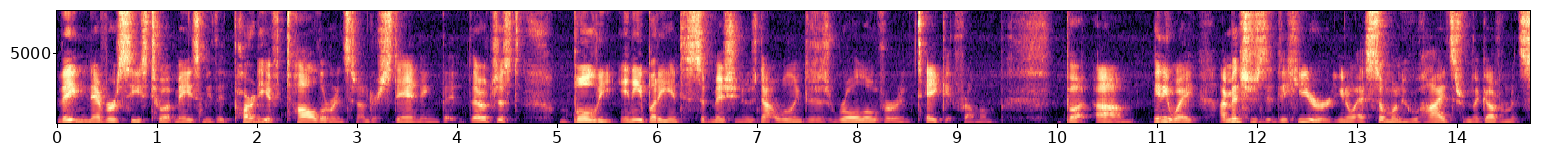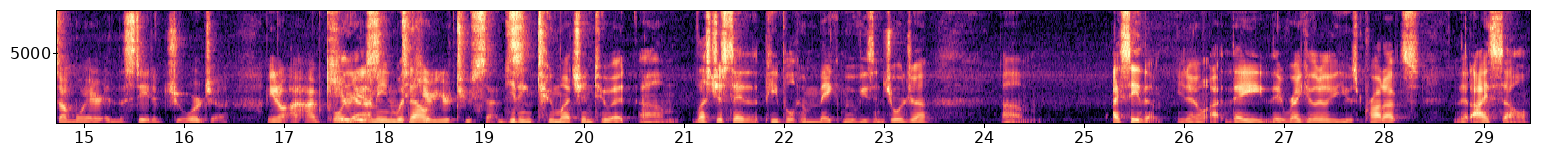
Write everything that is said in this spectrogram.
they never cease to amaze me. The party of tolerance and understanding, they, they'll just bully anybody into submission who's not willing to just roll over and take it from them. But um, anyway, I'm interested to hear, you know, as someone who hides from the government somewhere in the state of Georgia, you know, I, I'm Well, yeah, I curious mean, to without hear your two cents. Getting too much into it, um, let's just say that the people who make movies in Georgia, um, I see them. You know, they they regularly use products that I sell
